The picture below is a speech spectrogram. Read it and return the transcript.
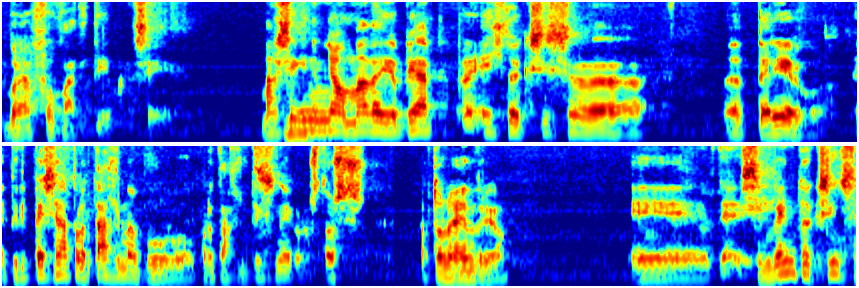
μπορεί να φοβάται τη Μαρσέη. Η Μαρσέη είναι μια ομάδα η οποία έχει το εξής ε, περίεργο. Επειδή παίζει ένα πρωτάθλημα που ο πρωταθλητής είναι γνωστός από τον Νοέμβριο, ε, συμβαίνει το εξής.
